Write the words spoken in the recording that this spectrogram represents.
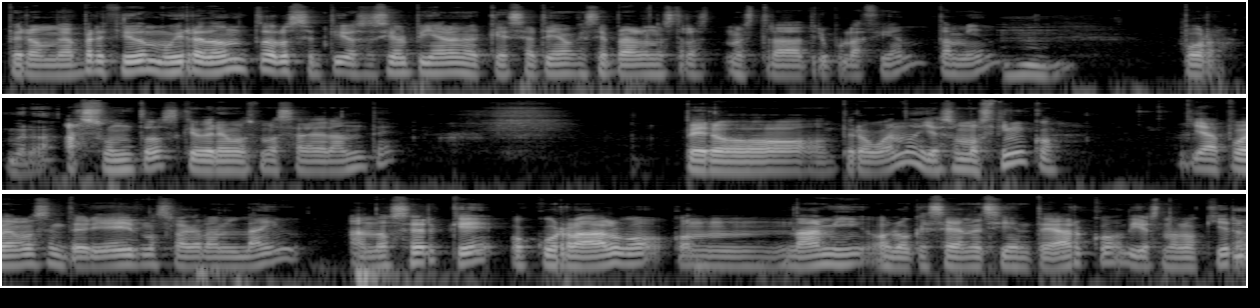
pero me ha parecido muy redondo en todos los sentidos. Ha sido el piñero en el que se ha tenido que separar nuestra, nuestra tripulación también, por ¿Verdad? asuntos que veremos más adelante. Pero, pero bueno, ya somos cinco. Ya podemos en teoría irnos a la Grand Line, a no ser que ocurra algo con Nami o lo que sea en el siguiente arco, Dios no lo quiera.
